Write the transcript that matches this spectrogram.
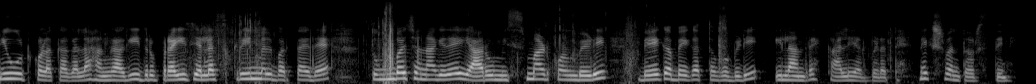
ನೀವು ಉಟ್ಕೊಳ್ಳೋಕ್ಕಾಗಲ್ಲ ಹಾಗಾಗಿ ಇದ್ರ ಪ್ರೈಸ್ ಎಲ್ಲ ಸ್ಕ್ರೀನ್ ಮೇಲೆ ಬರ್ತಾ ಇದೆ. ತುಂಬ ಚೆನ್ನಾಗಿದೆ. ಯಾರೂ ಮಿಸ್ ಮಾಡ್ಕೊಳ್ಬೇಡಿ. ಬೇಗ ಬೇಗ ತಗೋಬಿಡಿ. ಇಲ್ಲಾಂದರೆ ಖಾಲಿ ಆಗಿಬಿಡತ್ತೆ. ನೆಕ್ಸ್ಟ್ ಒಂದು ತೋರಿಸ್ತೀನಿ.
